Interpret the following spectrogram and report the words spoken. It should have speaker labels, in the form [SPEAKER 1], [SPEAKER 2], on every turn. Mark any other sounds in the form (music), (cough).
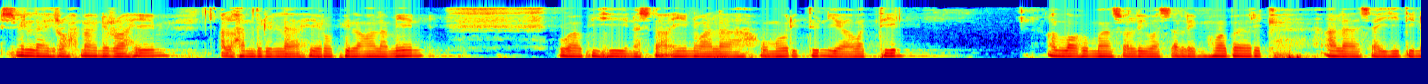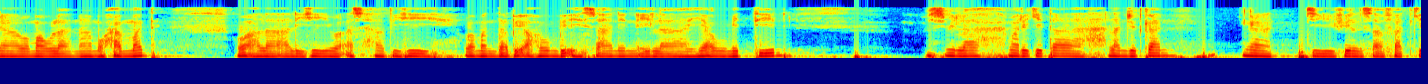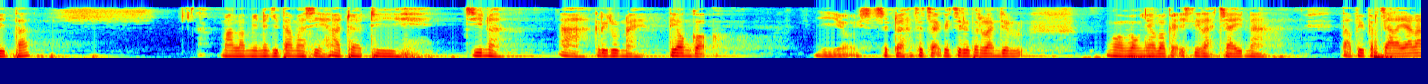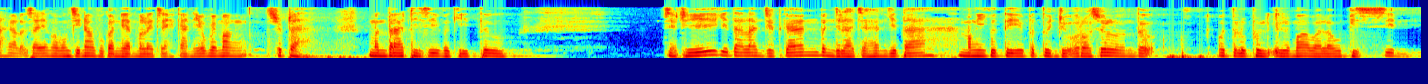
[SPEAKER 1] Bismillahirrahmanirrahim. Alhamdulillahi Rabbil Alamin. Wa bihi nasta'inu ala umuri dunya waddin Allahumma salli wa sallim wa barik ala sayyidina wa maulana Muhammad wa ala alihi wa ashabihi wa man tabi'ahum bi ihsanin ila yaumiddin Bismillah, mari kita lanjutkan ngaji filsafat kita. Malam ini kita masih ada di Cina. Ah, keliru nih, Tiongkok. Iya, sudah sejak kecil terlanjur ngomongnya pakai istilah China. Tapi percayalah kalau saya ngomong Cina bukan niat melecehkan. Ya memang sudah mentradisi begitu. Jadi kita lanjutkan penjelajahan kita mengikuti petunjuk Rasul untuk utlubul ilma walau bisin.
